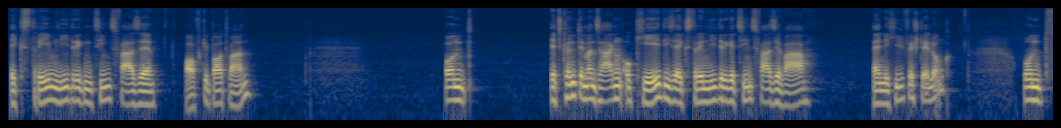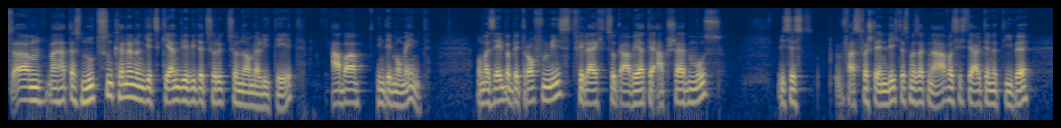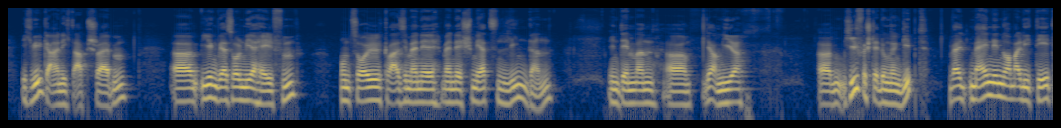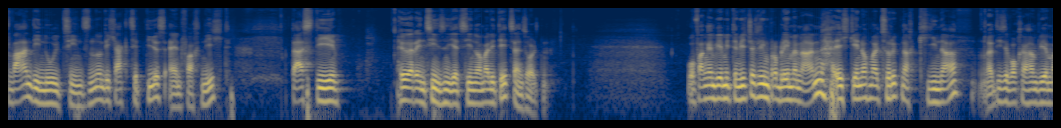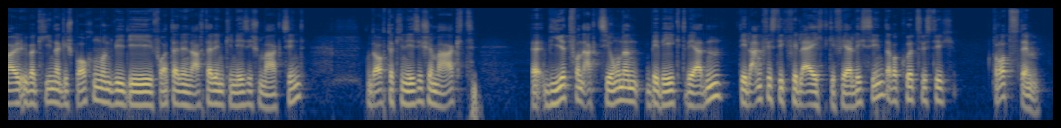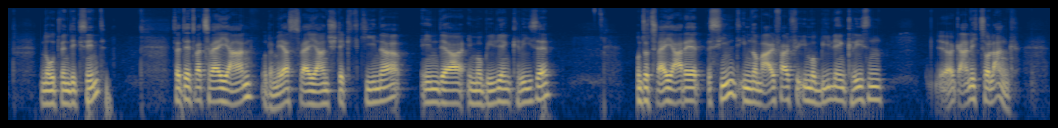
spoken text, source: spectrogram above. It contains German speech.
extrem niedrigen Zinsphase aufgebaut waren. Und jetzt könnte man sagen, okay, diese extrem niedrige Zinsphase war eine Hilfestellung und ähm, man hat das nutzen können und jetzt kehren wir wieder zurück zur Normalität. Aber in dem Moment, wo man selber betroffen ist, vielleicht sogar Werte abschreiben muss, ist es fast verständlich, dass man sagt, na, was ist die Alternative? Ich will gar nicht abschreiben. Äh, irgendwer soll mir helfen und soll quasi meine, meine Schmerzen lindern, indem man äh, ja, mir äh, Hilfestellungen gibt, weil meine Normalität waren die Nullzinsen und ich akzeptiere es einfach nicht, dass die höheren Zinsen jetzt die Normalität sein sollten. Wo fangen wir mit den wirtschaftlichen Problemen an? Ich gehe nochmal zurück nach China. Diese Woche haben wir mal über China gesprochen und wie die Vorteile und Nachteile im chinesischen Markt sind. Und auch der chinesische Markt äh, wird von Aktionen bewegt werden, die langfristig vielleicht gefährlich sind, aber kurzfristig trotzdem notwendig sind. Seit etwa zwei Jahren oder mehr als zwei Jahren steckt China in der Immobilienkrise. Und so zwei Jahre sind im Normalfall für Immobilienkrisen ja, gar nicht so lang.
